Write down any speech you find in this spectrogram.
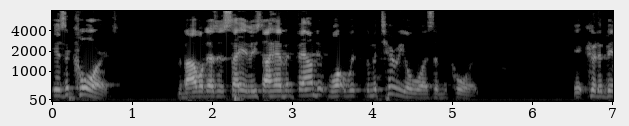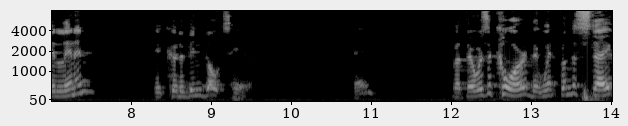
is a cord. The Bible doesn't say, at least I haven't found it, what the material was of the cord. It could have been linen. It could have been goat's hair. Okay? But there was a cord that went from the stake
